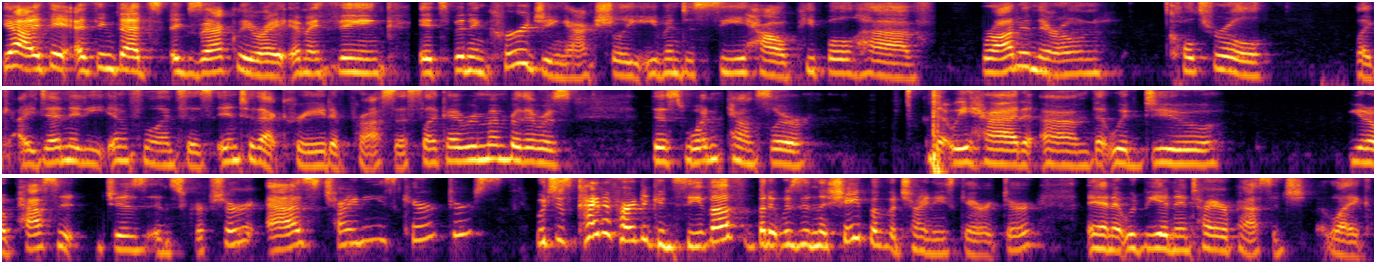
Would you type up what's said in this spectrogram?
Yeah, I think I think that's exactly right. And I think it's been encouraging actually even to see how people have brought in their own cultural like identity influences into that creative process. Like I remember there was this one counselor that we had um, that would do, you know, passages in scripture as Chinese characters, which is kind of hard to conceive of, but it was in the shape of a Chinese character. And it would be an entire passage, like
